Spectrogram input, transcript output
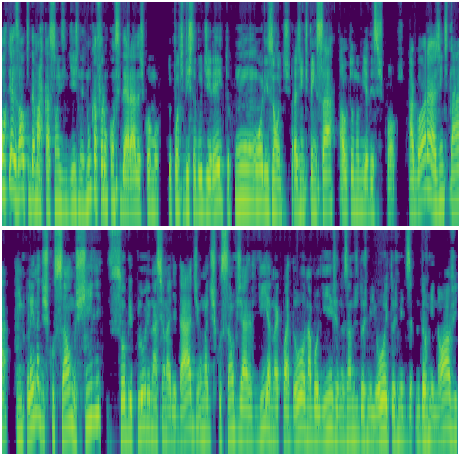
porque as autodemarcações indígenas nunca foram consideradas como, do ponto de vista do direito, um, horizonte para a gente pensar a autonomia desses povos. Agora a gente está em plena discussão no Chile sobre plurinacionalidade, uma discussão que já havia no Equador, na Bolívia, nos anos 2008, 2009.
